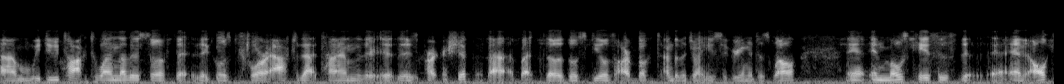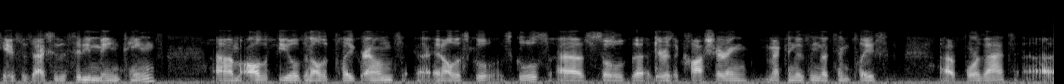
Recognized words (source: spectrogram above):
Um, we do talk to one another, so if the, it goes before or after that time, there is a partnership, uh, but so those fields are booked under the joint use agreement as well. In, most cases, the, and all cases, actually, the city maintains um, all the fields and all the playgrounds uh, and all the school, schools. Uh, so the, there is a cost sharing mechanism that's in place uh, for that. Uh,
